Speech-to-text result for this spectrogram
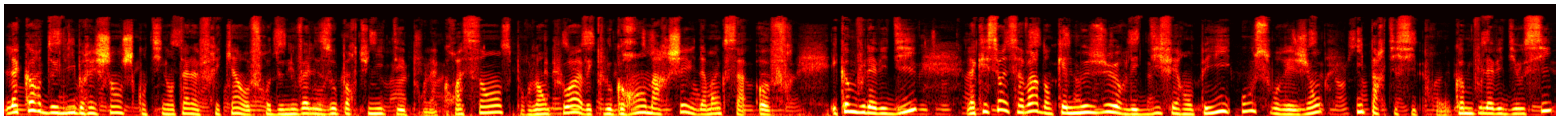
L'accord de libre-échange continental africain offre de nouvelles opportunités pour la croissance, pour l'emploi, avec le grand marché évidemment que ça offre. Et comme vous l'avez dit, la question est de savoir dans quelle mesure les différents pays ou sous-régions y participeront. Comme vous l'avez dit aussi,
